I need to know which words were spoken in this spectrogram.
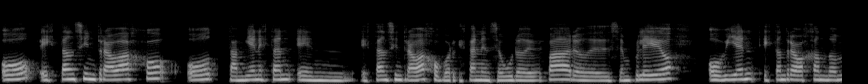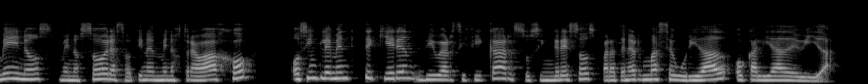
o están sin trabajo o también están, en, están sin trabajo porque están en seguro de paro, de desempleo, o bien están trabajando menos, menos horas o tienen menos trabajo o simplemente quieren diversificar sus ingresos para tener más seguridad o calidad de vida.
